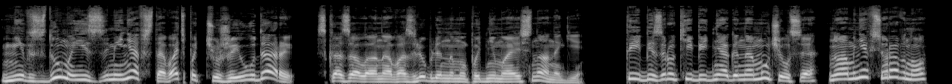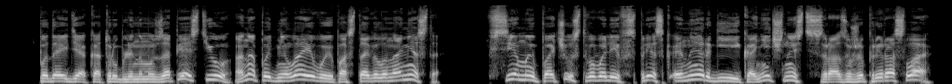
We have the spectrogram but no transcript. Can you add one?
«Не вздумай из-за меня вставать под чужие удары», сказала она возлюбленному, поднимаясь на ноги. «Ты без руки, бедняга, намучился, ну а мне все равно». Подойдя к отрубленному запястью, она подняла его и поставила на место. Все мы почувствовали всплеск энергии, и конечность сразу же приросла.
